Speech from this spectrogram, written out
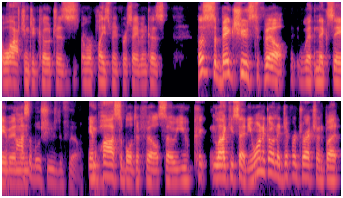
the Washington coach as a replacement for Saban because those are some big shoes to fill with Nick Saban. Impossible shoes to fill. Impossible to fill. So you, like you said, you want to go in a different direction. But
